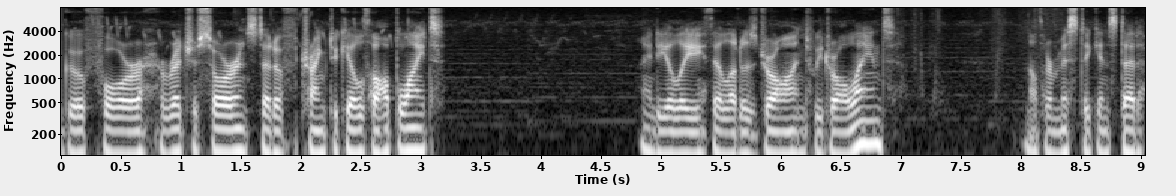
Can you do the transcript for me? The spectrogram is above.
go for Regisaur instead of trying to kill the Hoplite. Ideally, they let us draw and we draw land. Another Mystic instead.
